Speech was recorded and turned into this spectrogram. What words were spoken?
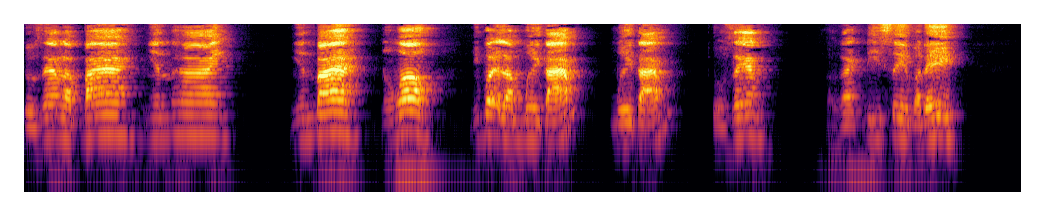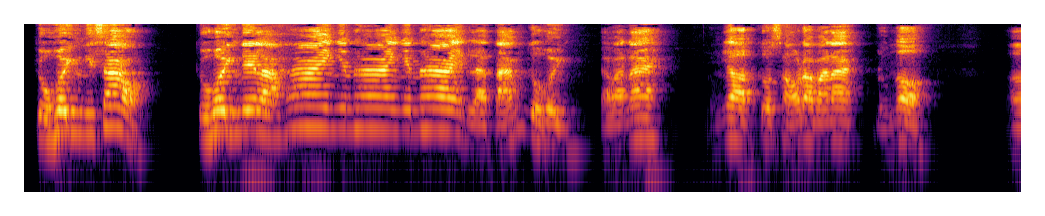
Kiểu gen là 3 nhân 2 nhân 3 đúng không? Như vậy là 18 18 kiểu gen. Gạch đi C và D. Kiểu hình thì sao? Kiểu hình đây là 2 nhân 2 nhân 2 là 8 kiểu hình. Đáp án A đúng nhờ câu 6 đáp án A đúng rồi. À,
